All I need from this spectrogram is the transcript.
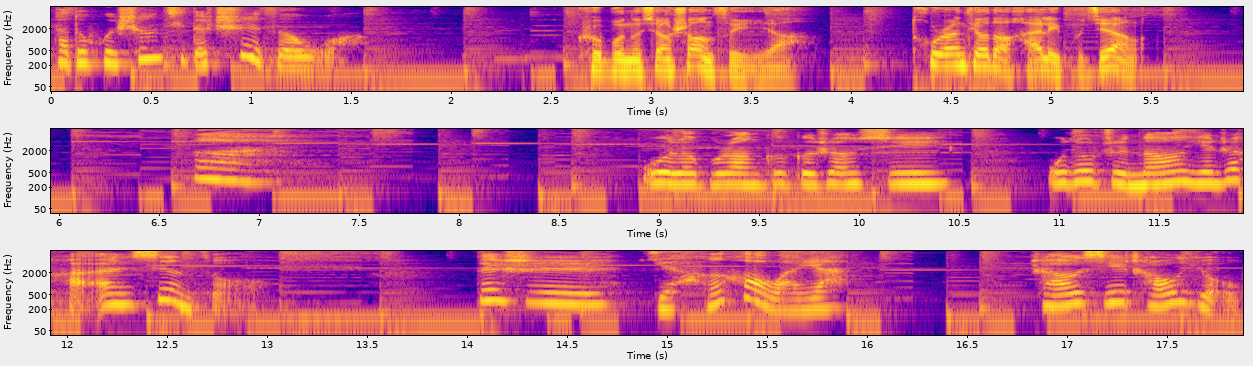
他都会生气的斥责我。可不能像上次一样，突然掉到海里不见了。唉，为了不让哥哥伤心，我就只能沿着海岸线走。但是也很好玩呀，潮汐潮涌，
